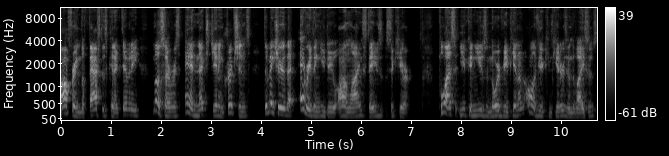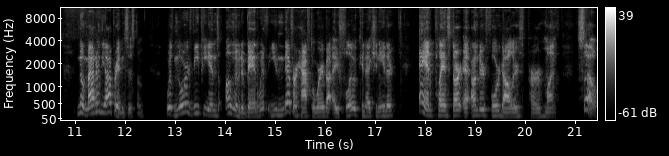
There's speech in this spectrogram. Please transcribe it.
offering the fastest connectivity, most servers, and next gen encryptions to make sure that everything you do online stays secure. Plus, you can use NordVPN on all of your computers and devices, no matter the operating system. With NordVPN's unlimited bandwidth, you never have to worry about a flow connection either, and plans start at under $4 per month. So,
